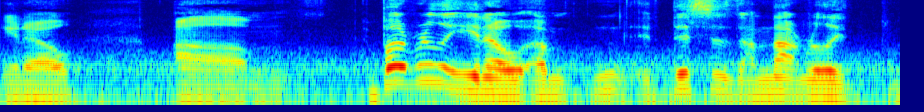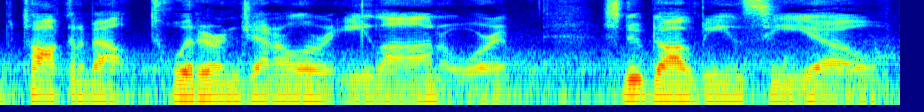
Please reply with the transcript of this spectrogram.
You know, um, but really, you know, um, this is I'm not really talking about Twitter in general or Elon or Snoop Dogg being CEO.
